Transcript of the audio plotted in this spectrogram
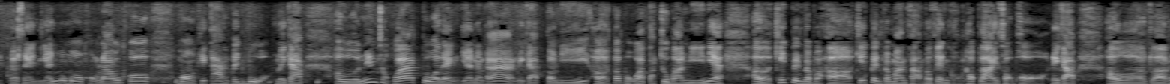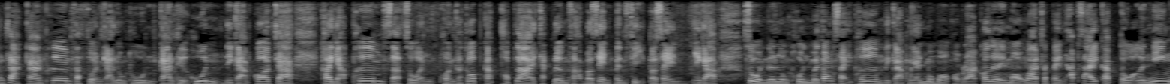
21%งั้นมุมมองของเราก็มองทิศทางเป็นบวกนะครับเออเนื่องจากว่าตัวแหล่งยาดานานะครับตอนนี้เออต้องบอกว่าปัจจุบันนี้เนี่ยเออคิดเป็นเออคิดเป็นประมาณ 3%ของ top line สผ.นะครับเออหลังจากการเพิ่มสัดส่วนการลงทุนการถือหุ้นนะครับก็จะขยับเพิ่มสัดส่วนผลกระทบกับ top line จากเดิม 3%เป็น 4%นะครับส่วนเงินลงทุนไม่ต้องใส่เพิ่มนะครับงั้นมุมมองของเราก็เลยมองว่าจะเป็น upside กับตัว e a r n i n g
